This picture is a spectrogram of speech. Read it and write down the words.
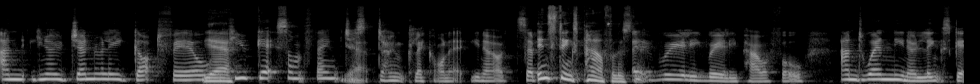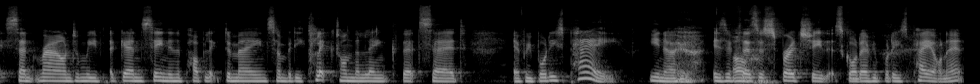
and you know generally gut feel Yeah. if you get something just don't click on it you know i've said Instinct's powerful, isn't it? Really really powerful and when you know links get sent round and we've again seen in the public domain somebody clicked on the link that said everybody's pay you know is if there's a oh. spreadsheet that's got everybody's pay on it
